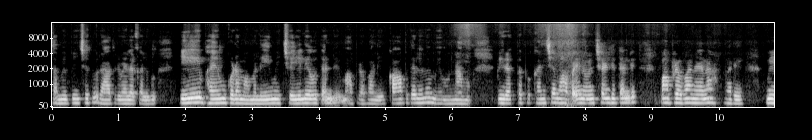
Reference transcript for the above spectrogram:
సమీపించదు రాత్రి వేళ కలుగు. ఏ భయం కూడా మమ్మల్ని ఏమి చేయలేవు తండ్రి. మా ప్రభా నీ కాపుదలలో మేము ఉన్నాము. రక్తపు కంచె మా పైన ఉంచండి తండ్రి. మా ప్రభానైనా మరి మీ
